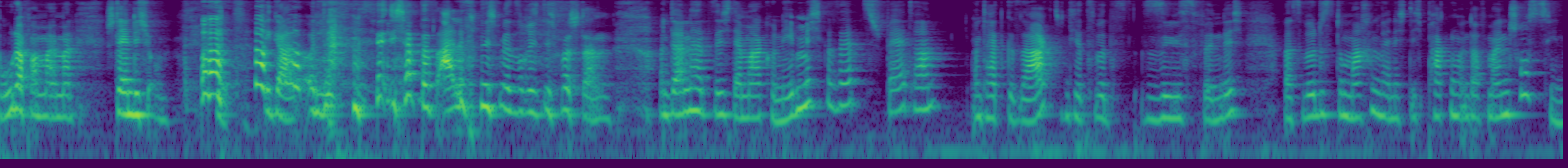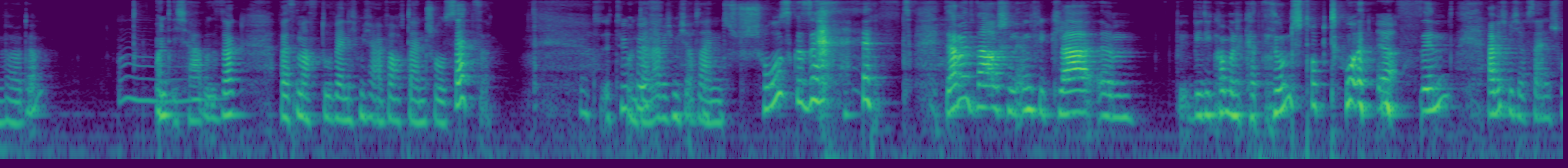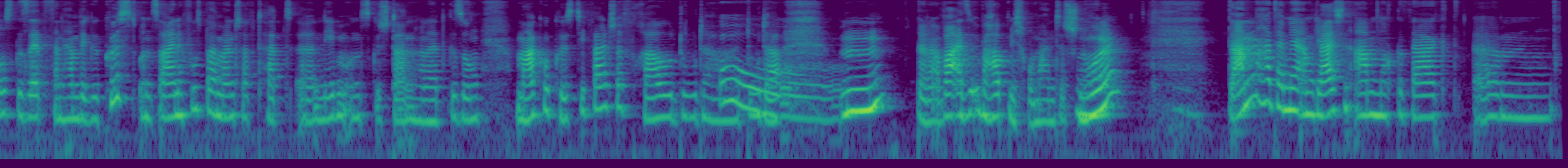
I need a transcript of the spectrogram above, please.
Bruder von meinem Mann ständig um? So, egal. Und ich habe das alles nicht mehr so richtig verstanden. Und dann hat sich der Marco neben mich gesetzt später und hat gesagt, und jetzt wird es süß, finde ich, was würdest du machen, wenn ich dich packen und auf meinen Schoß ziehen würde? Und ich habe gesagt, was machst du, wenn ich mich einfach auf deinen Schoß setze? Und, und dann habe ich mich auf seinen Schoß gesetzt. Damit war auch schon irgendwie klar, ähm, wie die Kommunikationsstrukturen ja. sind, habe ich mich auf seinen Schoß gesetzt, dann haben wir geküsst und seine Fußballmannschaft hat äh, neben uns gestanden und hat gesungen, Marco küsst die falsche Frau, du da, oh. du da. Mhm. Genau, war also überhaupt nicht romantisch, mhm. null. Dann hat er mir am gleichen Abend noch gesagt, ähm,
